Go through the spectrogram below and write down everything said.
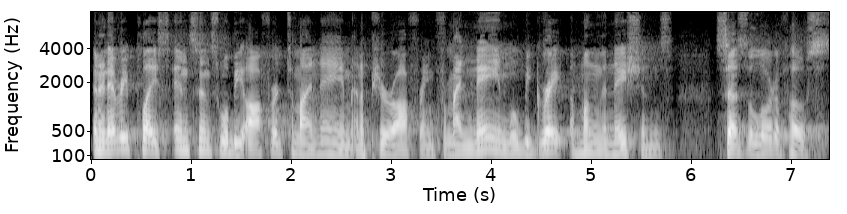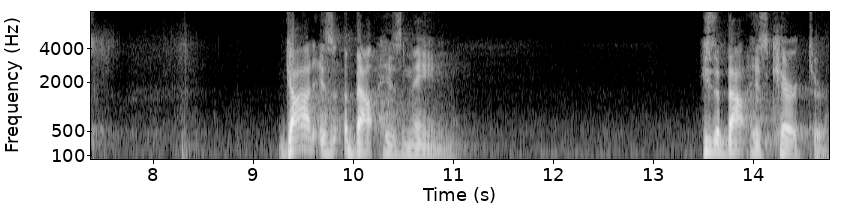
And in every place incense will be offered to my name and a pure offering. For my name will be great among the nations says the Lord of hosts. God is about his name, he's about his character.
